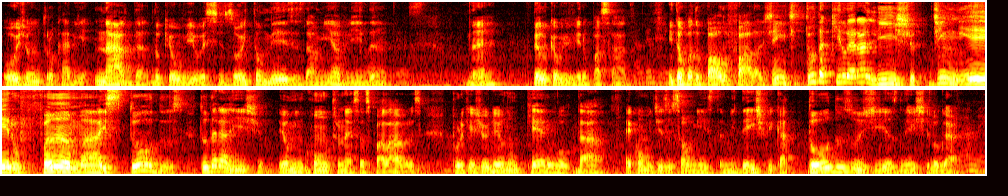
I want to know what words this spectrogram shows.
hoje eu não trocaria nada do que eu vi esses oito meses da minha vida, né? Pelo que eu vivi no passado. Então, quando Paulo fala, gente, tudo aquilo era lixo, dinheiro, fama, estudos, tudo era lixo. Eu me encontro nessas palavras, porque, Júlia, eu não quero voltar. É como diz o salmista: me deixe ficar todos os dias neste lugar. Amém.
